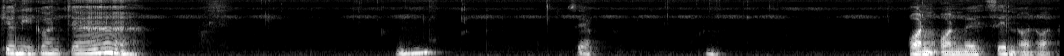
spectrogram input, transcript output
แค่นี้ก่อนจ้าแซ่บอ่อนๆเลย เส้นอ่อนๆ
